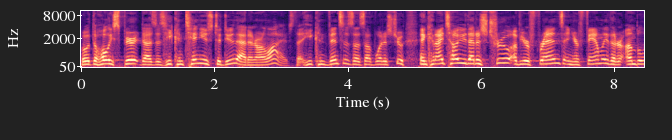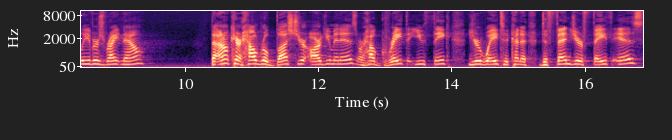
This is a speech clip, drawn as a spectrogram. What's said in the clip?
But what the Holy Spirit does is He continues to do that in our lives, that He convinces us of what is true. And can I tell you that is true of your friends and your family that are unbelievers right now? That I don't care how robust your argument is or how great that you think your way to kind of defend your faith is,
